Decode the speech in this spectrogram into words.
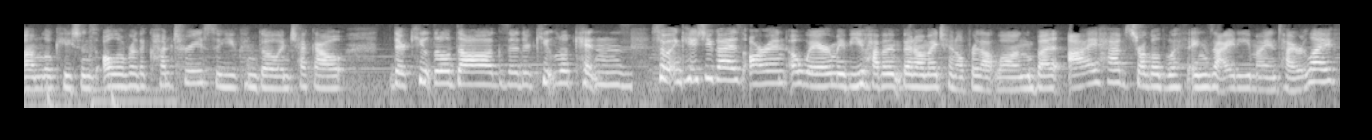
um, locations all over the country so you can go and check out their cute little dogs or their cute little kittens. So in case you guys aren't aware, maybe you haven't been on my channel for that long, but I have struggled with anxiety my entire life,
